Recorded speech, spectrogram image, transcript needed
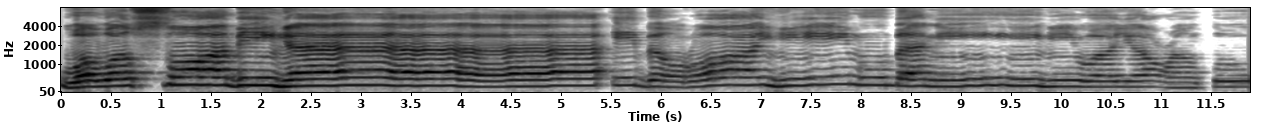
ووصى بها إبراهيم بنيه ويعقوب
